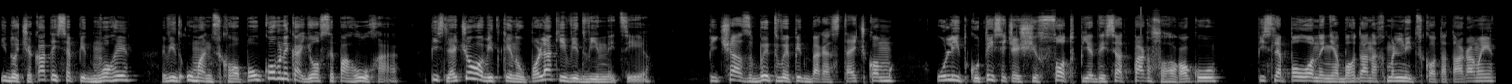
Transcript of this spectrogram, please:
і дочекатися підмоги від уманського полковника Йосипа Глуха, після чого відкинув поляків від Вінниці. Під час битви під Берестечком улітку 1651 року, після полонення Богдана Хмельницького татарами,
